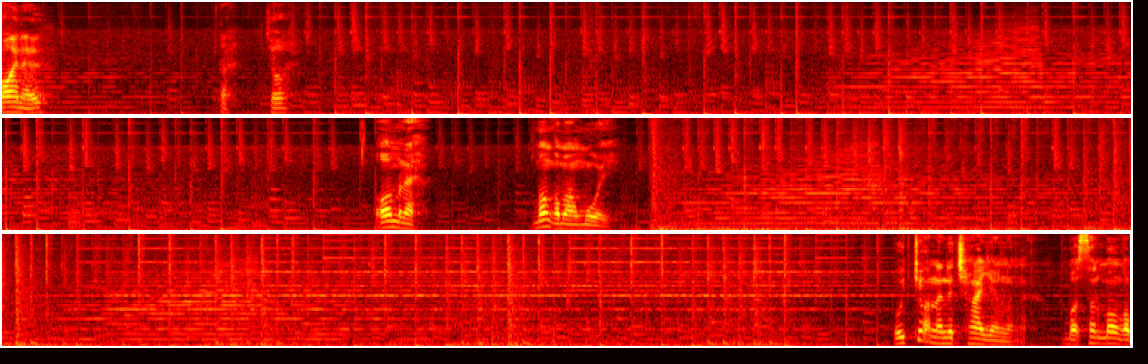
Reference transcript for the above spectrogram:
មកនៅតើចូលអូនម្នេះបងកំងមួយអូចុះនៅឆ្ងាយយ៉ាងហ្នឹងបើសិនបងក៏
